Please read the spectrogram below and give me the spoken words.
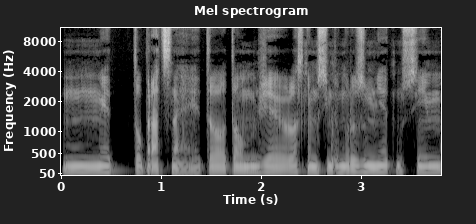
Mm, je to pracné, je to o tom, že vlastně musím tomu rozumět, musím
